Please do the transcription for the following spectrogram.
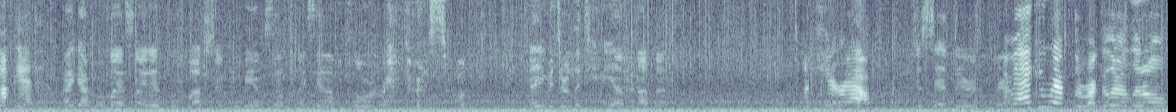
suck at it. I got home last night after we watched that movie and stuff, and I sat on the floor and wrapped the rest of them. I didn't even turn the TV on or nothing. I can't wrap. Just sat there and I mean, I can wrap the regular little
